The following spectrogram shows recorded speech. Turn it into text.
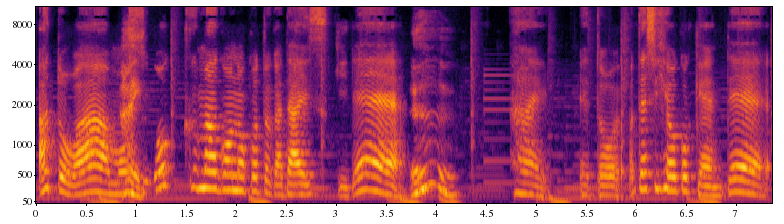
後はもうはいすごく孫のことが大好きで、うん。はい。えっと、私、兵庫県で、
